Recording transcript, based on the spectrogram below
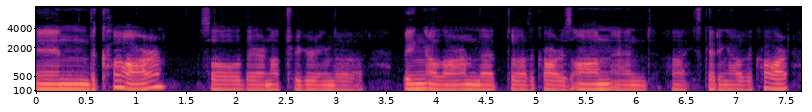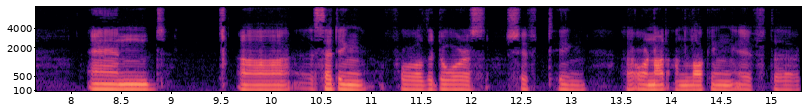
in the car so they're not triggering the bing alarm that uh, the car is on and uh, he's getting out of the car and uh, setting for the doors shifting uh, or not unlocking if the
